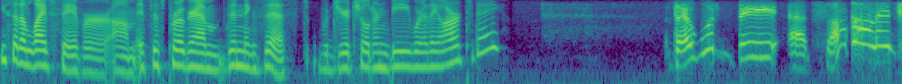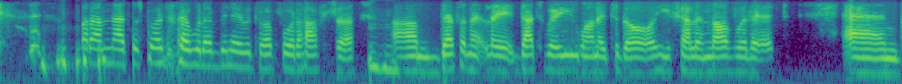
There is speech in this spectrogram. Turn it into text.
You said a lifesaver. Um, if this program didn't exist, would your children be where they are today? There would be at some college, but I'm not so sure that I would have been able to afford Hofstra. Mm-hmm. Um, definitely, that's where you wanted to go. He fell in love with it, and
